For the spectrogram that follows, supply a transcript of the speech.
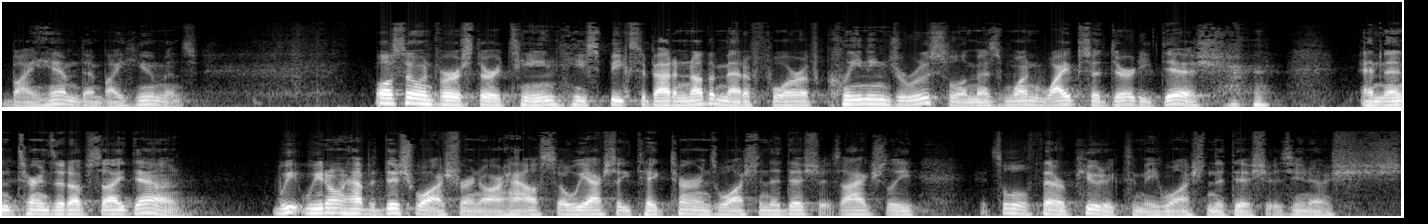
by Him than by humans. Also in verse 13, he speaks about another metaphor of cleaning Jerusalem as one wipes a dirty dish and then turns it upside down. We, we don't have a dishwasher in our house, so we actually take turns washing the dishes. I actually, it's a little therapeutic to me washing the dishes, you know. Shh,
